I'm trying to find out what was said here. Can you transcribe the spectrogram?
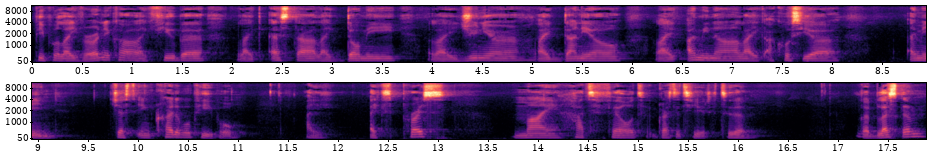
People like Veronica, like Fuber, like Esther, like Domi, like Junior, like Daniel, like Amina, like Akosia. I mean, just incredible people. I express my heartfelt gratitude to them. God bless them,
